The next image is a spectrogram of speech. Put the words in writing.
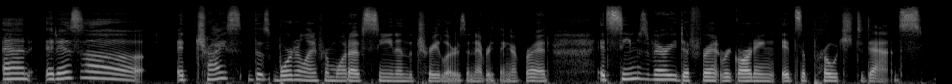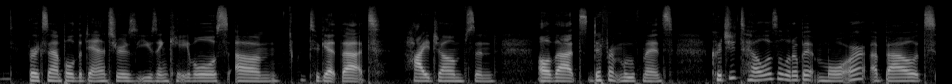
And it is a. It tries this borderline from what I've seen in the trailers and everything I've read. It seems very different regarding its approach to dance. For example, the dancers using cables um, to get that high jumps and all that different movements. Could you tell us a little bit more about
